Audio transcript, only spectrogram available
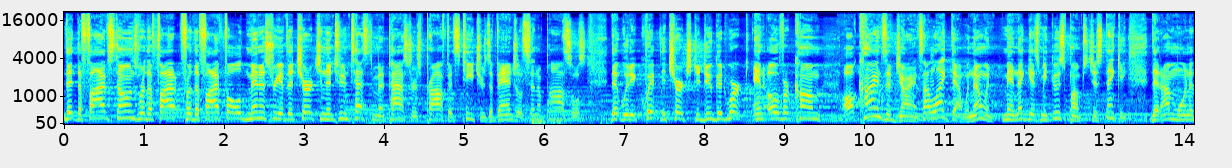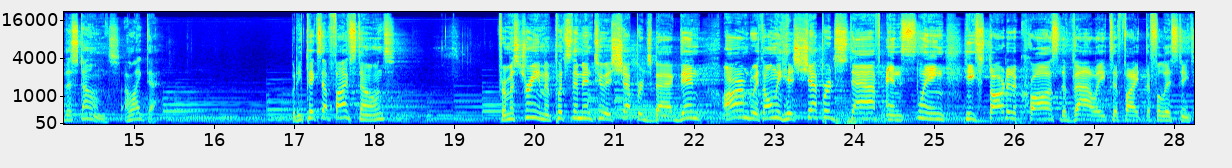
that the five stones were the five, for the fivefold ministry of the church in the New Testament pastors, prophets, teachers, evangelists, and apostles that would equip the church to do good work and overcome all kinds of giants. I like that one. That one, man, that gives me goosebumps just thinking that I'm one of the stones. I like that. But he picks up five stones from a stream and puts them into his shepherd's bag. Then, armed with only his shepherd's staff and sling, he started across the valley to fight the Philistines.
